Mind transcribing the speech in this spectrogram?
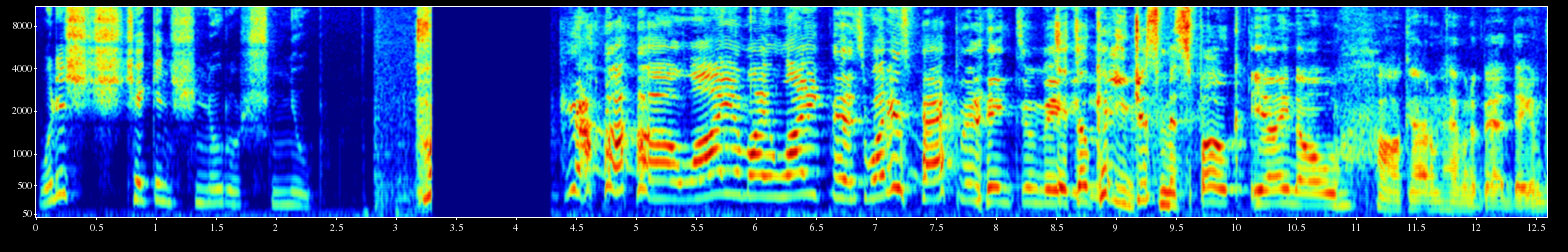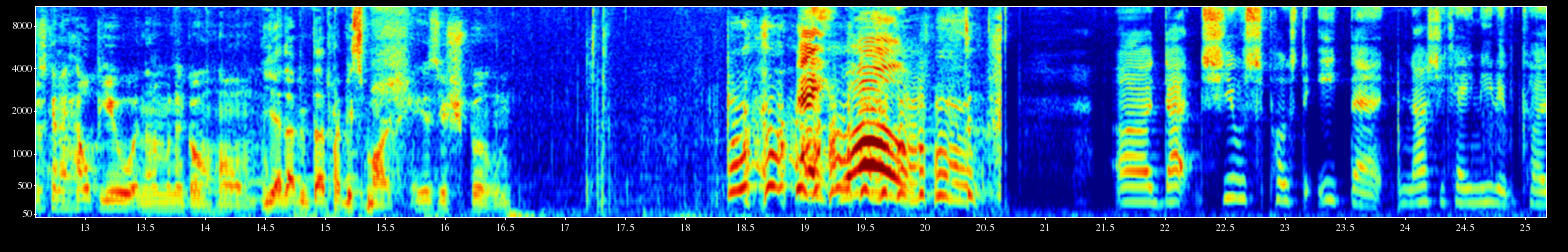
What is ch- chicken schnoodle snoop? Why am I like this? What is happening to me? It's okay. You just misspoke. Yeah, I know. Oh god, I'm having a bad day. I'm just gonna help you, and then I'm gonna go home. Yeah, that'd, be, that'd probably be smart. Here's your spoon. Hey, whoa! uh, that she was supposed to eat that. Now she can't eat it because.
